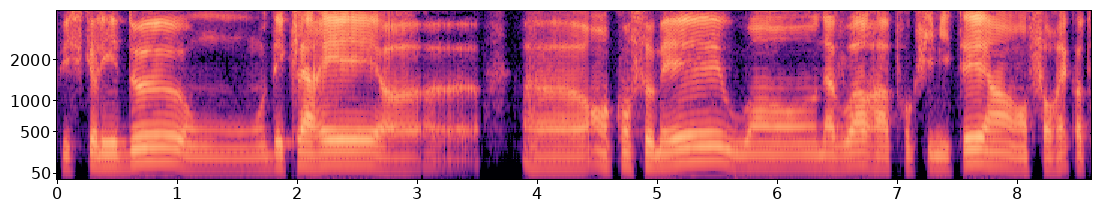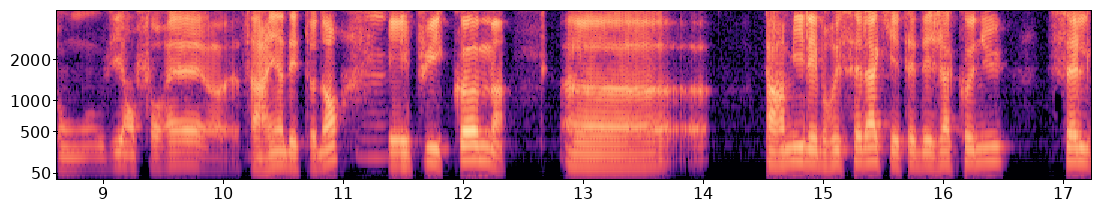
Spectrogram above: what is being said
puisque les deux ont déclaré euh, en consommer ou en avoir à proximité. Hein, en forêt, quand on vit en forêt, euh, ça n'a rien d'étonnant. Mmh. Et puis, comme euh, parmi les Bruxellas qui étaient déjà connues, celle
